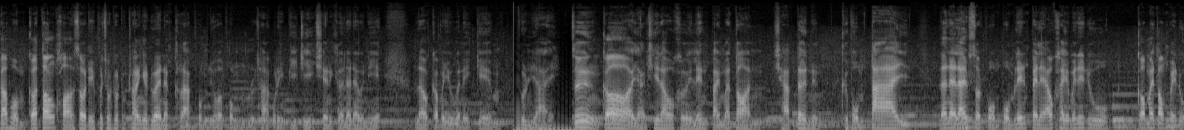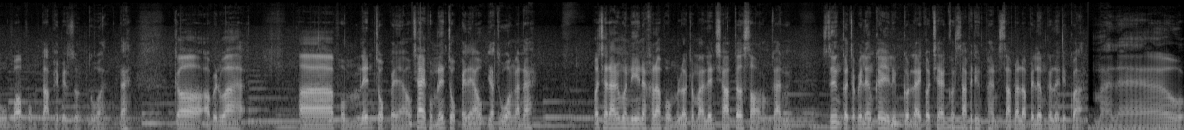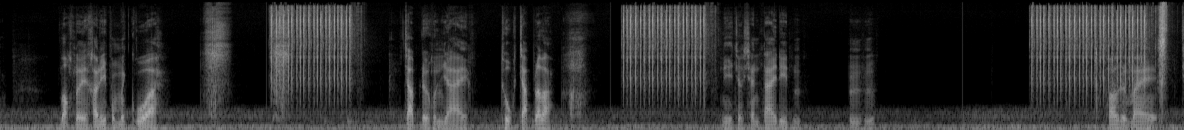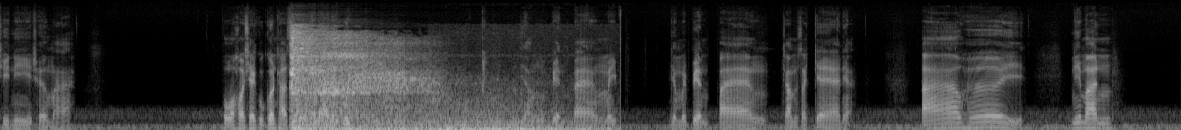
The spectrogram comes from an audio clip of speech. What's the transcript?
ครับผมก็ต้องขอสวัสดีผู้ชมทุกๆท่านกันด้วยนะครับ ผมอยู่กับผมทากรินพีจีเช่นเคยและในวันนี้ เรากลับมาอยู่กันในเกมรุ่นใหญ่ ซึ่งก็อย่างที่เราเคยเล่นไปเมื่อตอนชาร์เตอร์หนึ่งคือผมตาย และในไลฟ์สดผมผมเล่นไปแล้ว ใครยังไม่ได้ดู ก็ไม่ต้องไปดูเพราะผมปรับให้เป็นส่วนตัวนะ ก็เอาเป็นว่าอ่าผมเล่นจบไปแล้ว ใช่ผมเล่นจบไปแล้วอย่าทวงกันนะเพราะฉะนั้นวันนี้นะครับผมเราจะมาเล่นชาร์เตอร์สกันซึ่งก่อนจะไปเริ่มก็อย่าลืมกดไลค์กดแชร์กดซับให้ถึงพันซับแล้วเราไปเริ่มกันเลยดีกว่ามาแล้ว บอกเลยคราวนี้ผมไม่กลัว จับโดยคุณยาย ถูกจับแล้วเปล่าหนีจากชั้นใต้ดิน อือฮึเพราะหรือไม่ที่นี่เธอมา ผมว่าเขาใช้ Google Translate แน่ๆเลยยังเปลี่ยนแปลงไม่ยังไม่เปลี่ยนแปลงจำสแกเนี่ย อ้าว เฮ้ย นี่มัน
